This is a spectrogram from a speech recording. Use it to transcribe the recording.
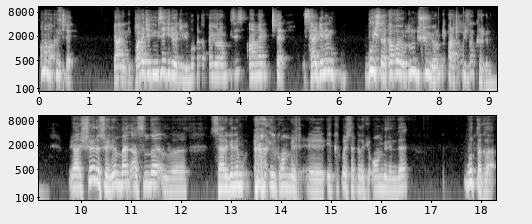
Ama bakın işte yani para cebimize giriyor gibi burada kafayı yoran biziz. Ama ben işte Sergen'in bu işlere kafa yorduğunu düşünmüyorum. Bir parça o yüzden kırgınım. Ya şöyle söyleyeyim ben aslında e, Sergen'in ilk 15 e, ilk 45 dakikadaki 11'inde mutlaka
